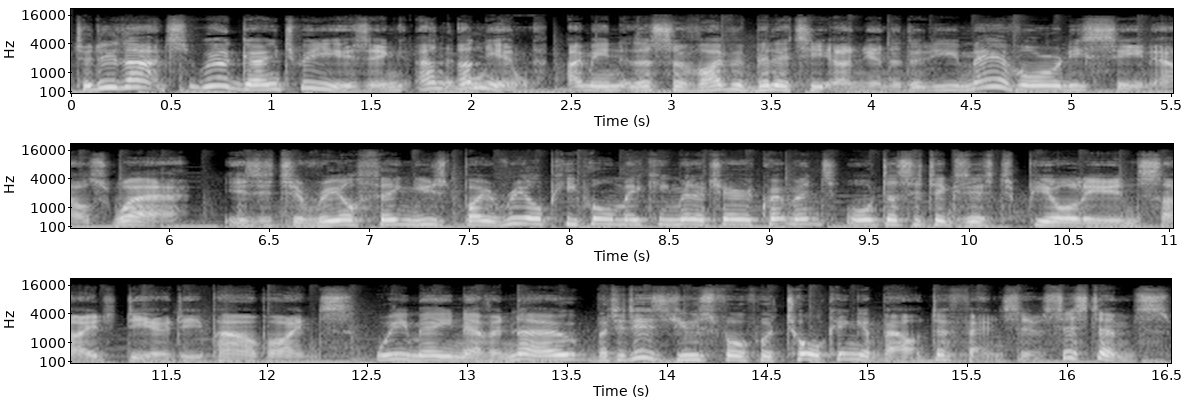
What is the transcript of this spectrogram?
To do that, we're going to be using an onion. I mean the survivability onion that you may have already seen elsewhere. Is it a real thing used by real people making military equipment or does it exist purely inside DoD PowerPoints? We may never know, but it is useful for talking about defense defensive systems.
